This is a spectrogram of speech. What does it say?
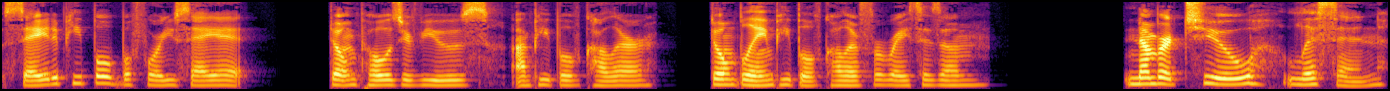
say to people before you say it. Don't impose your views on people of color. Don't blame people of color for racism. Number two, listen.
